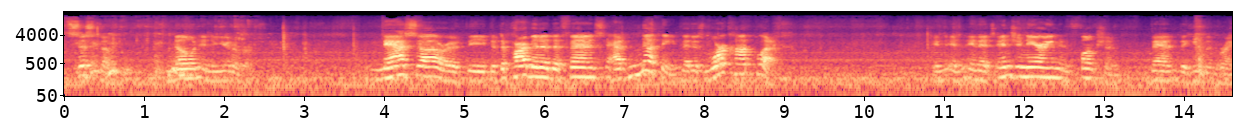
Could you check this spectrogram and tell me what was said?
system known in the universe. NASA or the, the Department of Defense have nothing that is more complex in, in, in its engineering and function than the human brain.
